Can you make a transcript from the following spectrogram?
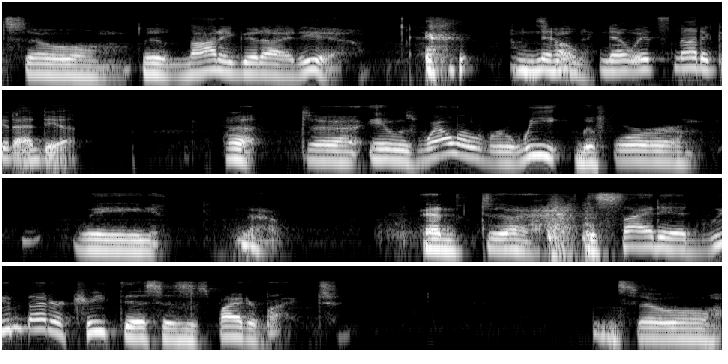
So it's not a good idea. no, no, it's not a good idea. But uh, it was well over a week before we you know, had uh, decided we better treat this as a spider bite. And so,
